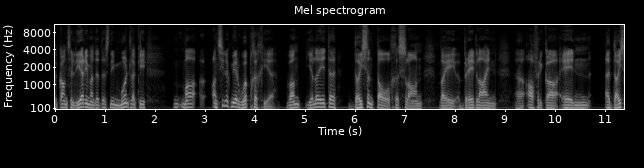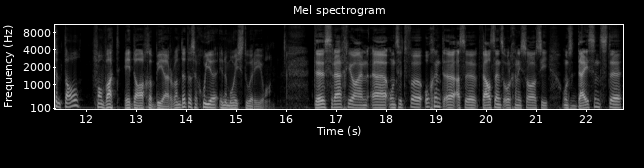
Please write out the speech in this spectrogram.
gekanselleer nie want dit is nie moontlik nie maar aansienlik meer hoop gegee want julle het 'n duisendtal geslaan by Breadline uh, Afrika en 'n duisendtal van wat het daar gebeur? Want dit is 'n goeie en 'n mooi storie Johan. Dis reg Johan. Uh, ons het vir oggend uh, as 'n welsynsorganisasie ons duisendste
